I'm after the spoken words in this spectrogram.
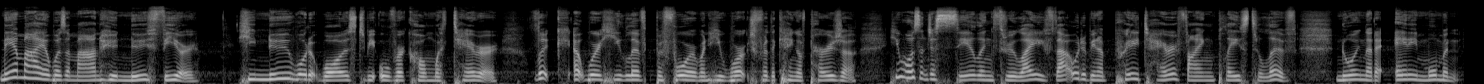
Nehemiah was a man who knew fear. He knew what it was to be overcome with terror. Look at where he lived before when he worked for the king of Persia. He wasn't just sailing through life. That would have been a pretty terrifying place to live, knowing that at any moment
